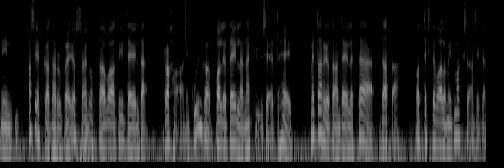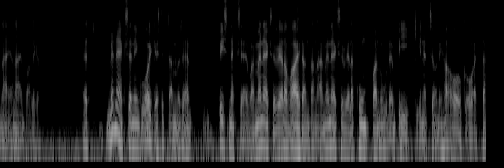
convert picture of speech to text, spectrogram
niin asiakkaathan rupeaa jossain kohtaa vaatii teiltä rahaa, niin kuinka paljon teillä näkyy se, että hei, me tarjotaan teille tämä data, oletteko te valmiit maksaa siitä näin ja näin paljon? Et meneekö se niinku oikeasti tämmöiseen bisnekseen vai meneekö se vielä vaihdantana ja meneekö se vielä kumppanuuden piikkiin, että se on ihan ok, että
